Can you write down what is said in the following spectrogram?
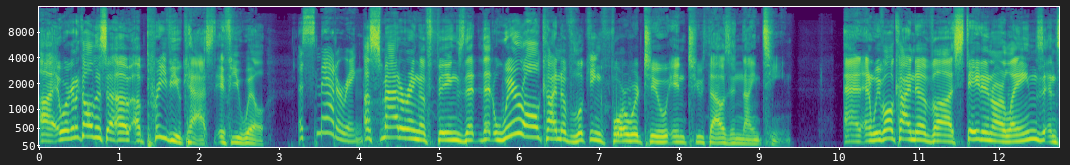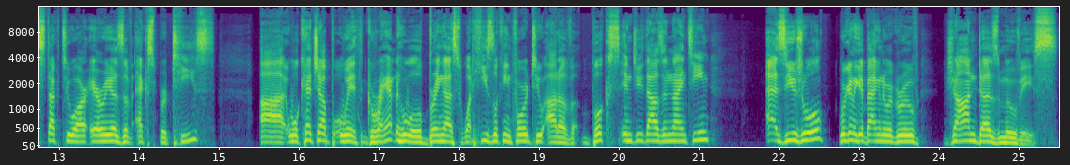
uh, we're going to call this a, a preview cast, if you will. A smattering. A smattering of things that, that we're all kind of looking forward to in 2019. And, and we've all kind of uh, stayed in our lanes and stuck to our areas of expertise. Uh, we'll catch up with Grant, who will bring us what he's looking forward to out of books in 2019. As usual, we're going to get back into a groove. Jon does movies.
